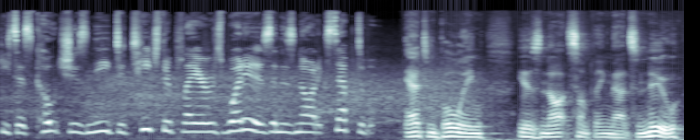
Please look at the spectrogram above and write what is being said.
He says coaches need to teach their players what is and is not acceptable anti-bullying is not something that's new,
